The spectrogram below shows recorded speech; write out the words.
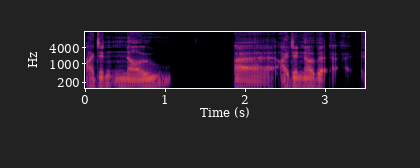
I didn't know uh, I didn't know that uh,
